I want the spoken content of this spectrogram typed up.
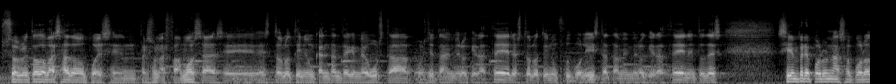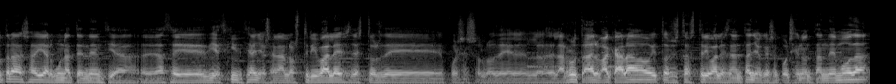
sobre todo basado pues, en personas famosas. Eh, esto lo tiene un cantante que me gusta, pues yo también me lo quiero hacer. Esto lo tiene un futbolista, también me lo quiero hacer. Entonces, siempre por unas o por otras hay alguna tendencia. Eh, hace 10, 15 años eran los tribales de estos de, pues eso, lo de, la ruta del bacalao y todos estos tribales de antaño que se pusieron tan de moda.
